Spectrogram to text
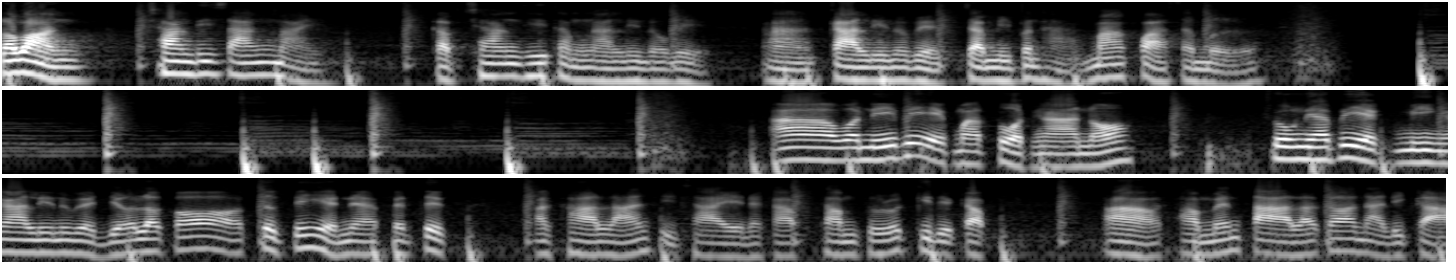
ระหว่างช่างที่สร้างใหม่ กับช่างที่ทำงานรีโนเวทการรีโนเวทจะมีปัญหามากกว่าเสมออวันนี้พี่เอกมาตรวจงานเนาะช่วงนี้พี่เอกมีงานรีโนเวทเยอะแล้วก็ตึกที่เห็นเนี่ยเป็นตึกอาคารร้านสีชัยนะครับทำธุรกิจเกี่ยวกับทำแว่นตาแล้วก็นาฬิกา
